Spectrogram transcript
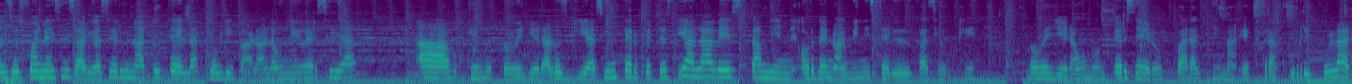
Entonces fue necesario hacer una tutela que obligara a la universidad a que me proveyera los guías intérpretes y a la vez también ordenó al Ministerio de Educación que proveyera uno un tercero para el tema extracurricular.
